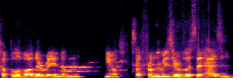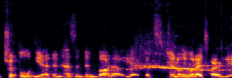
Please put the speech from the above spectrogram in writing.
couple of other random, you know, stuff from the reserve list that hasn't tripled yet and hasn't been bought out yet. That's generally what I target.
